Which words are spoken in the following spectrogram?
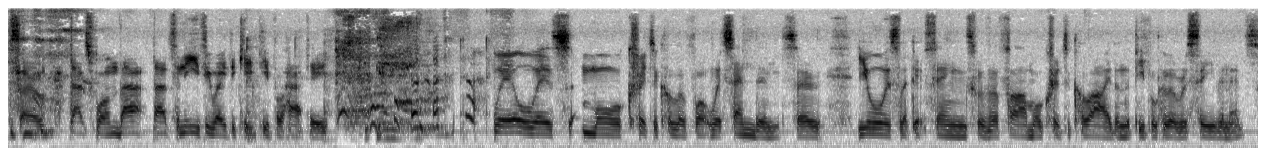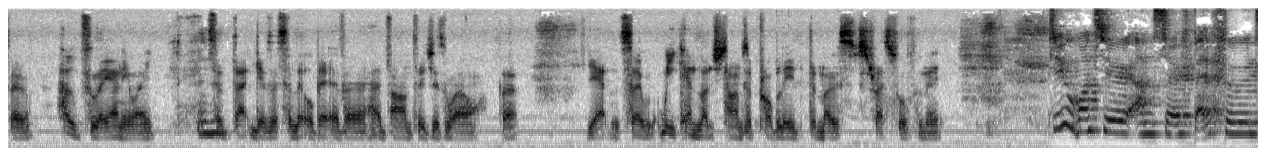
So that's one that that's an easy way to keep people happy. we're always more critical of what we're sending. So you always look at things with a far more critical eye than the people who are receiving it. So hopefully, anyway, so that gives us a little bit of an advantage as well. But yeah, so weekend lunchtimes are probably the most stressful for me. Do you want to um, serve better food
